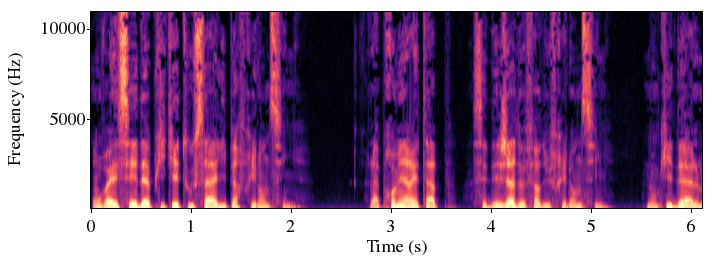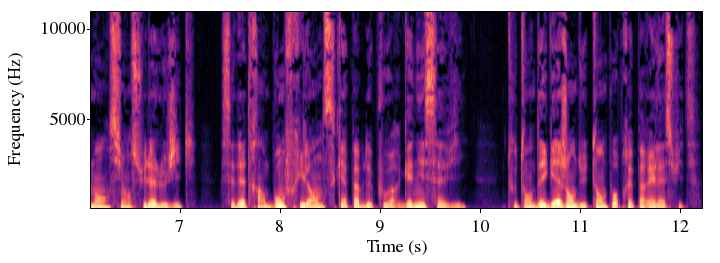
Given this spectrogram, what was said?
On va essayer d'appliquer tout ça à l'hyper-freelancing. La première étape, c'est déjà de faire du freelancing. Donc idéalement, si on suit la logique, c'est d'être un bon freelance capable de pouvoir gagner sa vie tout en dégageant du temps pour préparer la suite.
